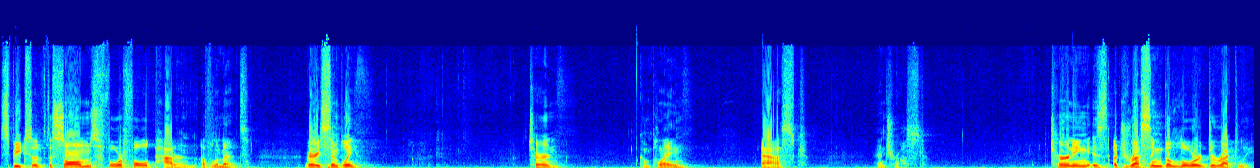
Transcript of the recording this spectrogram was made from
speaks of the Psalm's fourfold pattern of lament. Very simply, turn, complain, ask, and trust. Turning is addressing the Lord directly.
